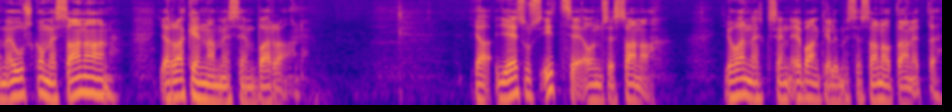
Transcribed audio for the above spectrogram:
me uskomme sanaan ja rakennamme sen varaan. Ja Jeesus itse on se sana. Johanneksen evankeliumissa sanotaan, että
